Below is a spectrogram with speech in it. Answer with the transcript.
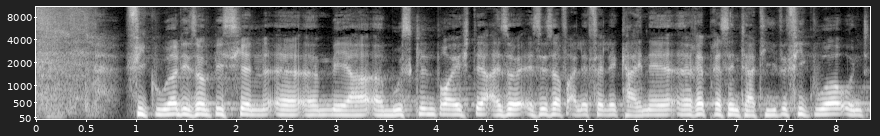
Figur, die so ein bisschen äh, mehr äh, Muskeln bräuchte. Also es ist auf alle Fälle keine äh, repräsentative Figur und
